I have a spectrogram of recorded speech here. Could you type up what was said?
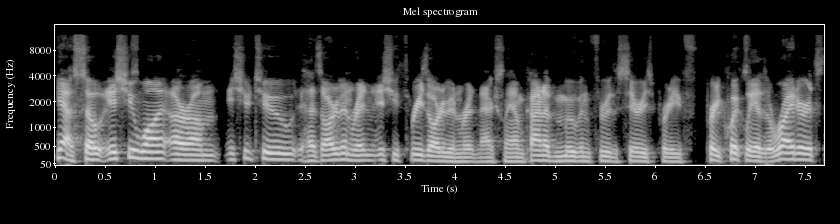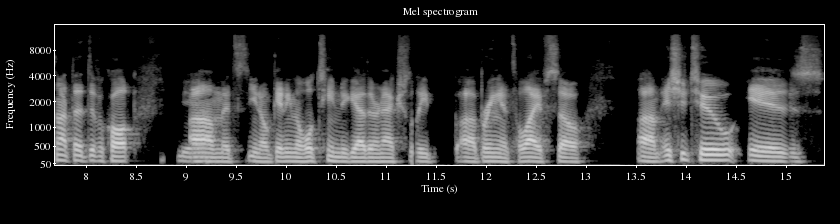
Yeah, yeah. so issue one or um issue two has already been written. Issue three's already been written. Actually, I'm kind of moving through the series pretty pretty quickly as a writer. It's not that difficult. Yeah. Um, it's you know getting the whole team together and actually uh, bringing it to life. So, um, issue two is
